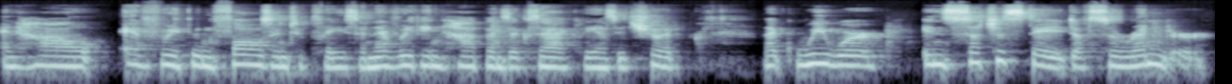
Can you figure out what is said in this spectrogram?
and how everything falls into place and everything happens exactly as it should. Like we were in such a state of surrender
